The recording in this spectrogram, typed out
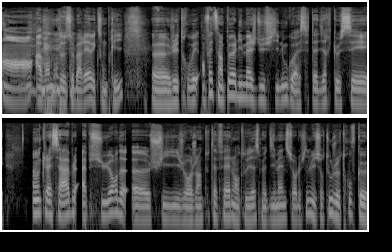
Ian avant de se barrer avec son prix. J'ai trouvé, en fait, c'est un peu à l'image du film, quoi. C'est-à-dire que c'est inclassable, absurde. Euh, je suis, je rejoins tout à fait l'enthousiasme d'Imen sur le film, et surtout, je trouve que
